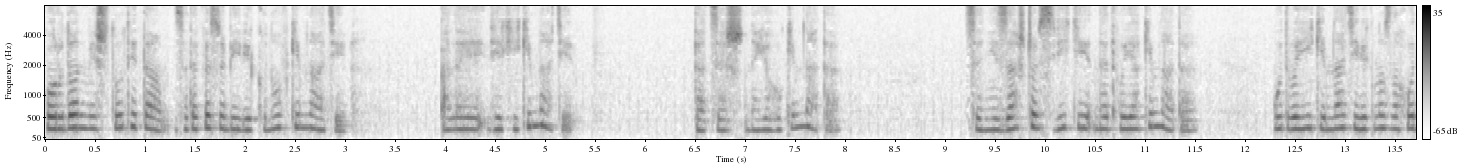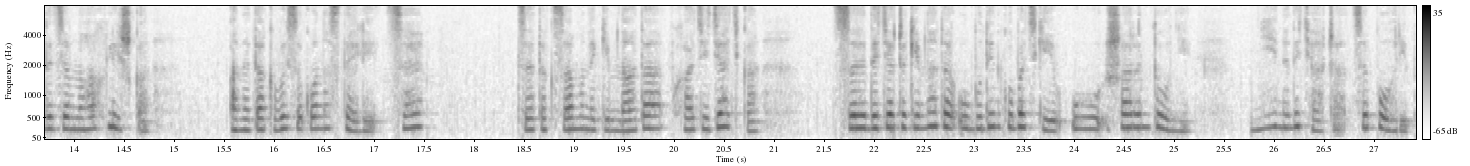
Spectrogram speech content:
кордон між тут і там, за таке собі вікно в кімнаті. Але в якій кімнаті? Та це ж не його кімната. Це ні за що в світі не твоя кімната. У твоїй кімнаті вікно знаходиться в ногах ліжка, а не так високо на стелі. Це Це так само не кімната в хаті дядька. Це дитяча кімната у будинку батьків, у Шарентоні. Ні, не дитяча, це погріб.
